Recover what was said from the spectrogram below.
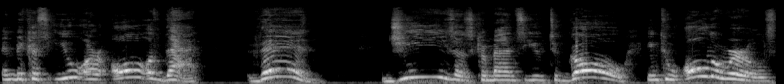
And because you are all of that, then Jesus commands you to go into all the worlds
